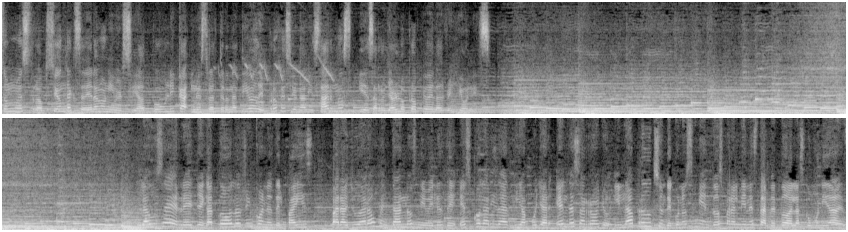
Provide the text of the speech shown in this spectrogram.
son nuestra opción de acceder a la universidad pública y nuestra alternativa de profesionalizarnos y desarrollar lo propio de las regiones. La UCR llega a todos los rincones del país para ayudar a aumentar los niveles de escolaridad y apoyar el desarrollo y la producción de conocimientos para el bienestar de todas las comunidades.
